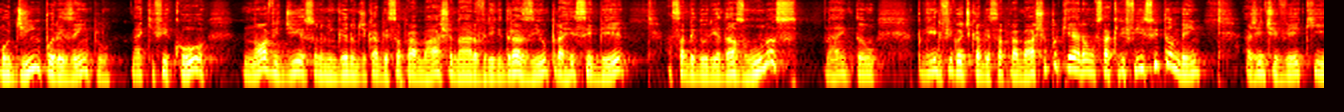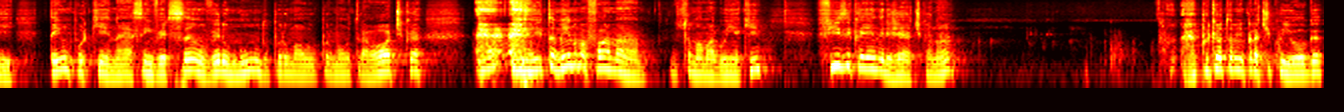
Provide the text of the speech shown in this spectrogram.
Odin, por exemplo, né, que ficou nove dias, se não me engano, de cabeça para baixo na árvore Yggdrasil para receber a sabedoria das runas, né? Então, por que ele ficou de cabeça para baixo? Porque era um sacrifício e também a gente vê que tem um porquê, né? essa inversão, ver o mundo por uma, por uma outra ótica e também numa forma, de tomar uma aguinha aqui, física e energética. Né? Porque eu também pratico yoga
